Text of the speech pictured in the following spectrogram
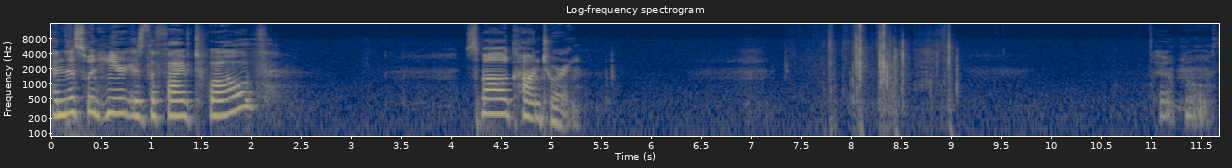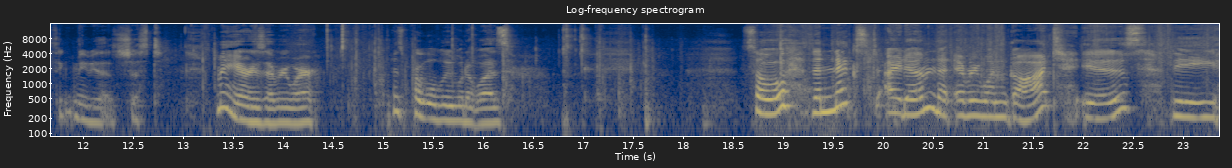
And this one here is the 512 small contouring. I don't know. I think maybe that's just... My hair is everywhere. That's probably what it was. So the next item that everyone got is the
